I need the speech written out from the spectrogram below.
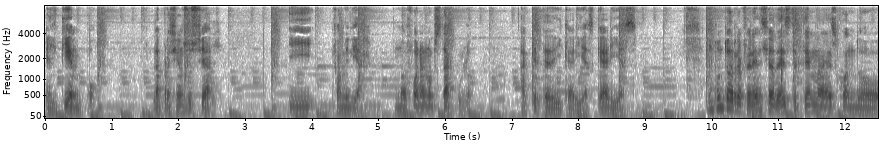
el tiempo, la presión social y familiar no fueran obstáculo, ¿a qué te dedicarías? ¿Qué harías? Un punto de referencia de este tema es cuando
